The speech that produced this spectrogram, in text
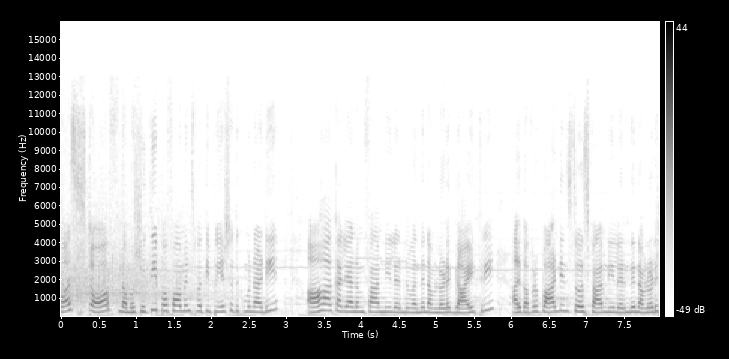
நம்ம ஸ்ருதி பர்ஃபார்மன்ஸ் பற்றி பேசுறதுக்கு முன்னாடி ஆஹா கல்யாணம் ஃபேமிலியிலேருந்து வந்து நம்மளோட காயத்ரி அதுக்கப்புறம் பாண்டியன் ஸ்டோர்ஸ் ஃபேமிலியிலேருந்து நம்மளோட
